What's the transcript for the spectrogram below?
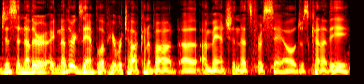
just another another example of here we're talking about uh, a mansion that's for sale. Just kind of the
